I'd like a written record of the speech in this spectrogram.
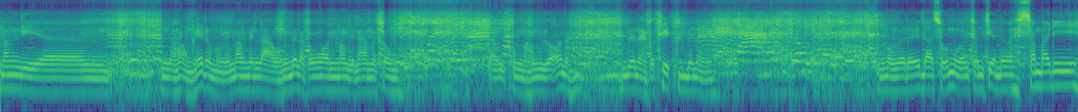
Măng thì uh, nó hỏng hết rồi mọi người. Măng bên Lào không biết là có ngon măng Việt Nam hay không. Không không không rõ được bên này có thịt bên này. Mọi người đấy đa số mọi người thân thiện thôi. Sambai đi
